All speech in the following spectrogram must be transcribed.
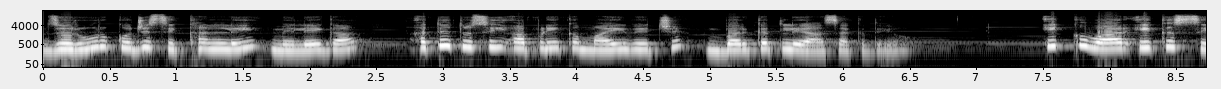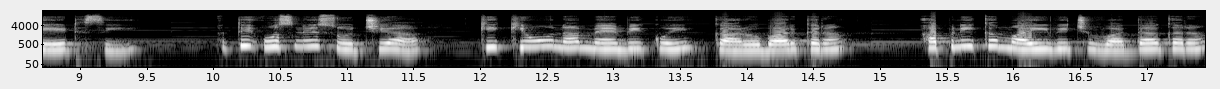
ਜ਼ਰੂਰ ਕੁਝ ਸਿੱਖਣ ਲਈ ਮਿਲੇਗਾ। ਅਤੇ ਤੁਸੀਂ ਆਪਣੀ ਕਮਾਈ ਵਿੱਚ ਬਰਕਤ ਲਿਆ ਸਕਦੇ ਹੋ। ਇੱਕ ਵਾਰ ਇੱਕ ਸੇਠ ਸੀ ਅਤੇ ਉਸਨੇ ਸੋਚਿਆ ਕਿ ਕਿਉਂ ਨਾ ਮੈਂ ਵੀ ਕੋਈ ਕਾਰੋਬਾਰ ਕਰਾਂ, ਆਪਣੀ ਕਮਾਈ ਵਿੱਚ ਵਾਧਾ ਕਰਾਂ,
